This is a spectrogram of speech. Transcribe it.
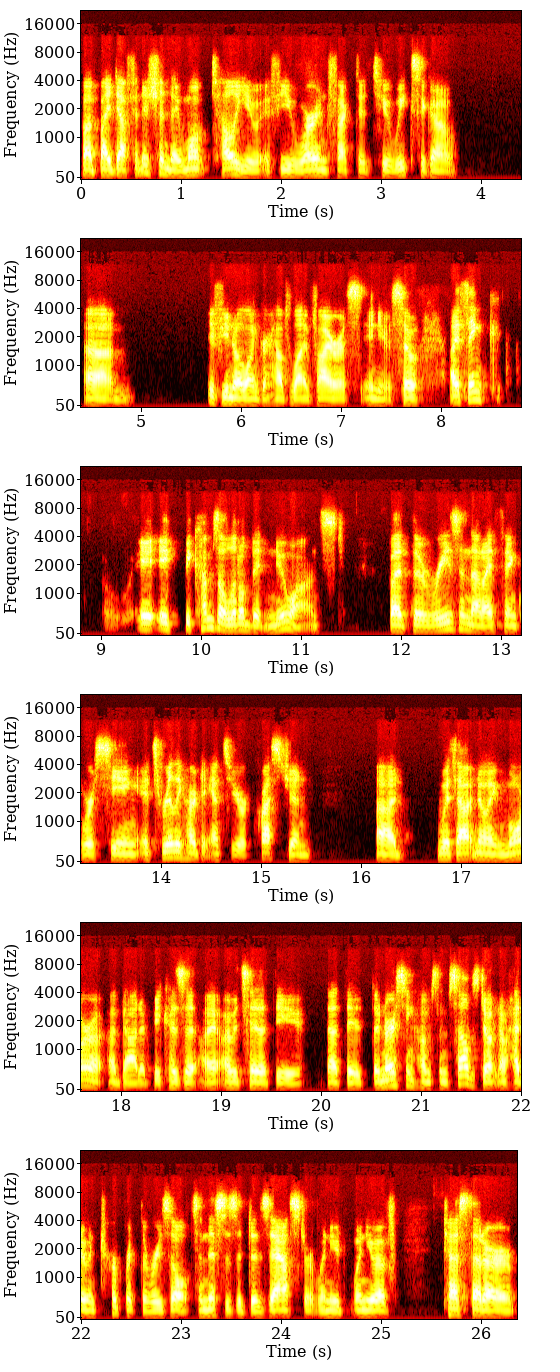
but by definition, they won't tell you if you were infected two weeks ago, um, if you no longer have live virus in you. So I think it, it becomes a little bit nuanced. But the reason that I think we're seeing, it's really hard to answer your question uh, without knowing more about it, because I, I would say that the that the, the nursing homes themselves don't know how to interpret the results. And this is a disaster when you when you have tests that are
